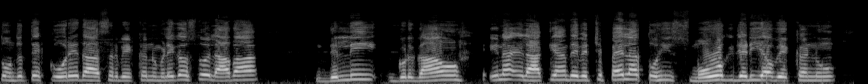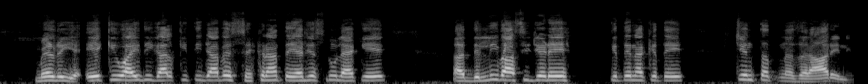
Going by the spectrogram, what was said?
ਧੁੰਦ ਤੇ ਕੋਰੇ ਦਾ ਅਸਰ ਵੇਖਣ ਨੂੰ ਮਿਲੇਗਾ। ਉਸ ਤੋਂ ਇਲਾਵਾ ਦਿੱਲੀ ਗੁੜਗਾਉਂ ਇਹਨਾਂ ਇਲਾਕਿਆਂ ਦੇ ਵਿੱਚ ਪਹਿਲਾਂ ਤੋਂ ਹੀ ਸਮੋਗ ਜਿਹੜੀ ਆ ਉਹ ਵੇਖਣ ਨੂੰ ਮਿਲ ਰਹੀ ਹੈ। AQI ਦੀ ਗੱਲ ਕੀਤੀ ਜਾਵੇ, ਸਿਖਰਾਂ ਤੇ ਹੈ ਜਿਸ ਨੂੰ ਲੈ ਕੇ ਦਿੱਲੀ ਵਾਸੀ ਜਿਹੜੇ ਕਿਤੇ ਨਾ ਕਿਤੇ ਚਿੰਤਤ ਨਜ਼ਰ ਆ ਰਹੇ ਨੇ।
